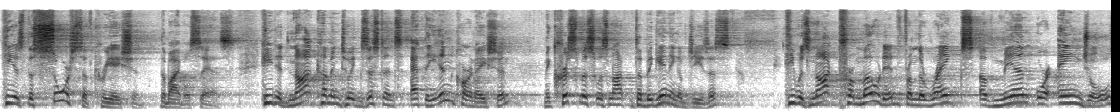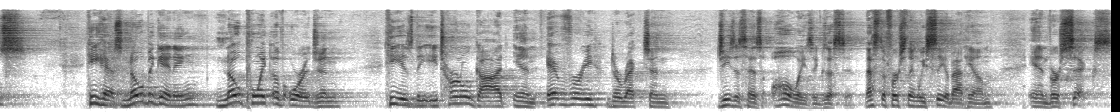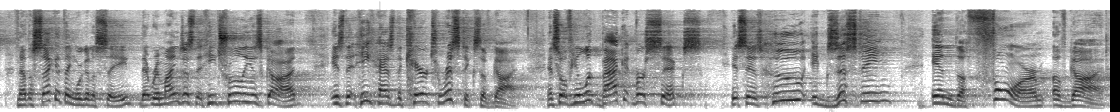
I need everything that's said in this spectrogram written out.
He is the source of creation, the Bible says. He did not come into existence at the incarnation. I mean, Christmas was not the beginning of Jesus. He was not promoted from the ranks of men or angels. He has no beginning, no point of origin. He is the eternal God in every direction. Jesus has always existed. That's the first thing we see about him in verse 6. Now, the second thing we're going to see that reminds us that he truly is God is that he has the characteristics of God. And so, if you look back at verse 6, it says, Who existing in the form of God.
